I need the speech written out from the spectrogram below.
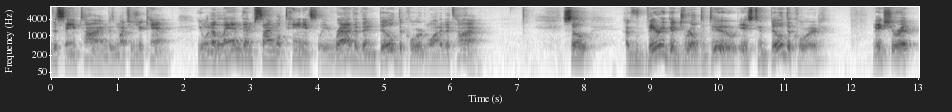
the same time as much as you can. You want to land them simultaneously rather than build the chord one at a time. So a very good drill to do is to build the chord, make sure it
